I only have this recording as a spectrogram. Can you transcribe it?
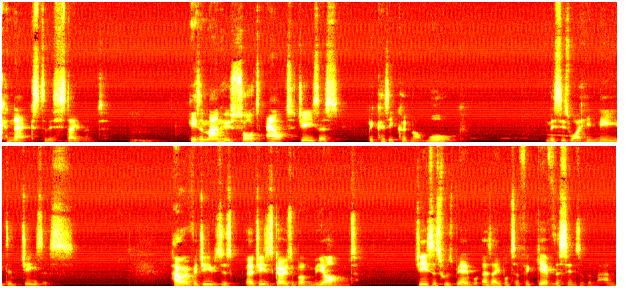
connects to this statement. He's a man who sought out Jesus because he could not walk. And this is why he needed Jesus. However, Jesus, uh, Jesus goes above and beyond. Jesus was able, as able to forgive the sins of the man,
